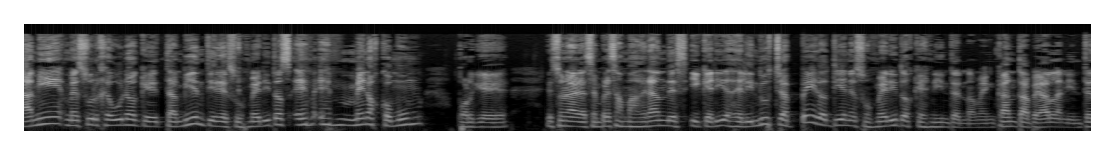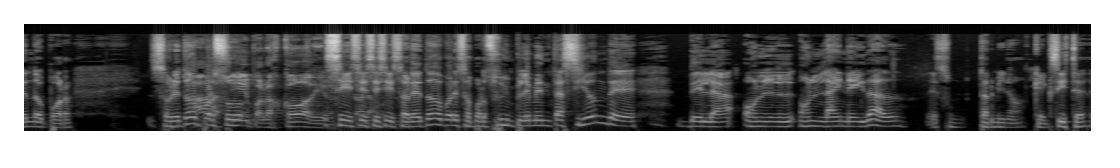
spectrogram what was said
A mí me surge uno que también tiene sus méritos. Es, es menos común porque es una de las empresas más grandes y queridas de la industria, pero tiene sus méritos que es Nintendo. Me encanta pegarle a Nintendo por... Sobre todo Ah, por su... Sí, por los códigos. Sí, sí, sí, sí, sobre todo por eso, por su implementación de, de la on- onlineidad, es un término que existe,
